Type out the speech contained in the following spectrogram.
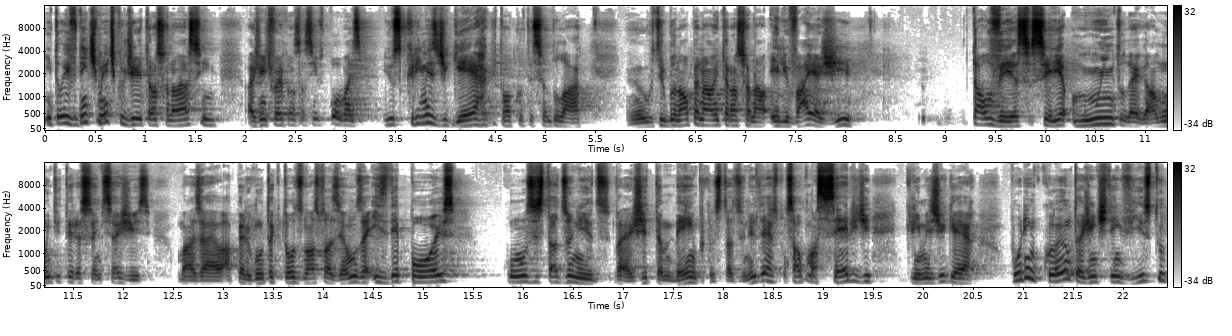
Então, evidentemente que o direito nacional é assim. A gente vai pensar assim, pô, mas e os crimes de guerra que estão acontecendo lá? O Tribunal Penal Internacional ele vai agir? Talvez seria muito legal, muito interessante se agisse. Mas a, a, pergunta que todos nós fazemos é: e depois com os Estados Unidos? Vai agir também? Porque os Estados Unidos é responsável por uma série de crimes de guerra. Por enquanto, a gente tem visto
